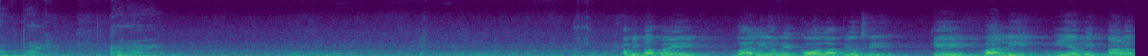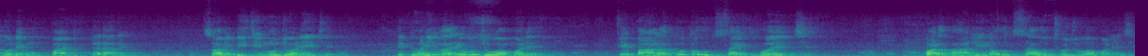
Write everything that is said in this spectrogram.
મુખપાઠ કરાવે અમિત બાપાએ વાલીઓને કોલ આપ્યો છે કે વાલી નિયમિત બાળકોને મુખપાઠ કરાવે. સ્વામી બીજી મૂંઝવણ એ છે કે ઘણીવાર એવું જોવા મળે કે બાળકો તો ઉત્સાહિત હોય જ છે, પણ વાલીનો ઉત્સાહ ઓછો જોવા મળે છે.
